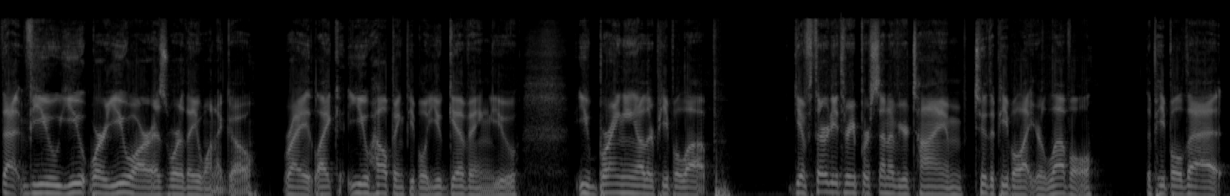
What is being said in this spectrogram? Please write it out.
that view you where you are as where they want to go. Right? Like you helping people, you giving, you you bringing other people up. Give 33% of your time to the people at your level the people that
